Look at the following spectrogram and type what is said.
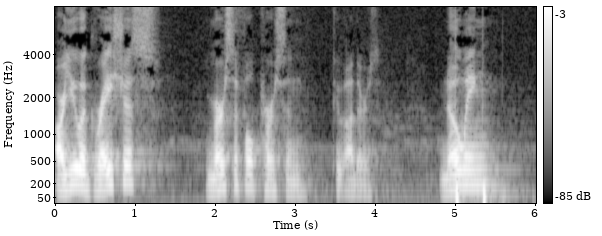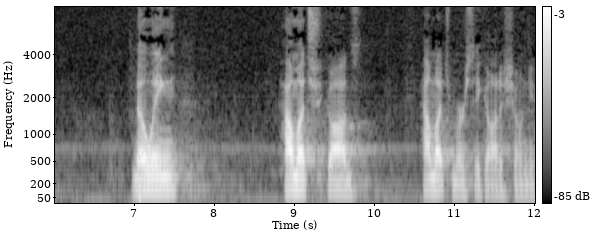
Are you a gracious, merciful person to others, knowing, knowing how much God's, how much mercy God has shown you?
